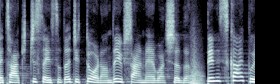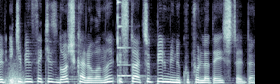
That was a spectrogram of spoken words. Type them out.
ve takipçi sayısı da ciddi oranda yükselmeye başladı. Dennis Skyper 2008 Dodge Caravan'ı üstü açık bir Mini Cooper'la değiştirdi.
